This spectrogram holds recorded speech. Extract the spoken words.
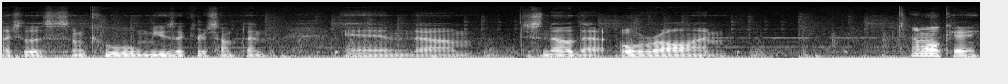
let you listen to some cool music or something. And um, just know that overall, I'm, I'm okay.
